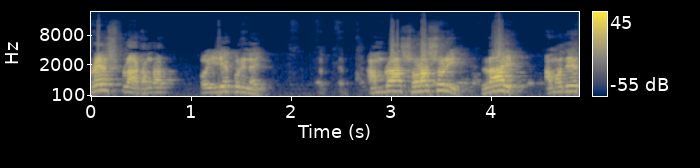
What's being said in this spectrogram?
ফ্রেশ ব্লাড, আমরা ওই ইয়ে করি নাই। আমরা সরাসরি লাইভ আমাদের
